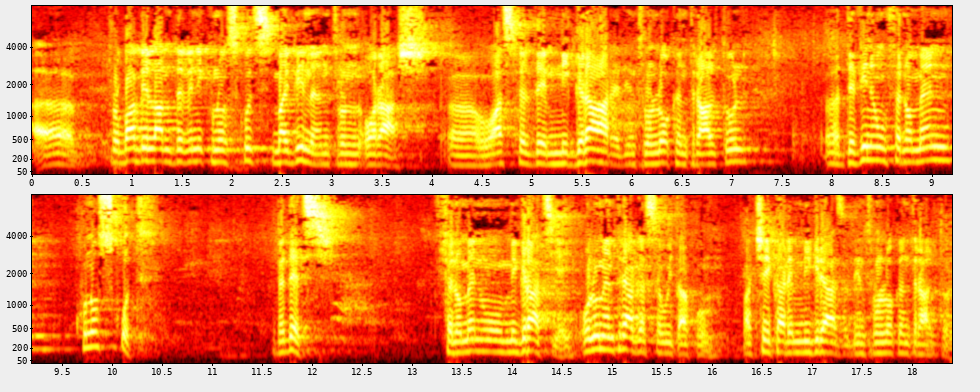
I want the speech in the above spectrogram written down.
Uh, probabil am devenit cunoscuți mai bine într-un oraș. Uh, o astfel de migrare dintr-un loc într-altul uh, devine un fenomen cunoscut. Vedeți, fenomenul migrației. O lume întreagă se uită acum la cei care migrează dintr-un loc într-altul.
